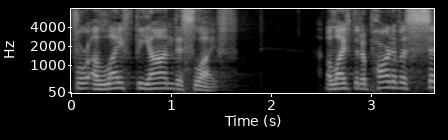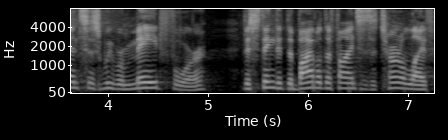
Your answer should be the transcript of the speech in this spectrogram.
for a life beyond this life, a life that a part of us senses we were made for, this thing that the Bible defines as eternal life,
